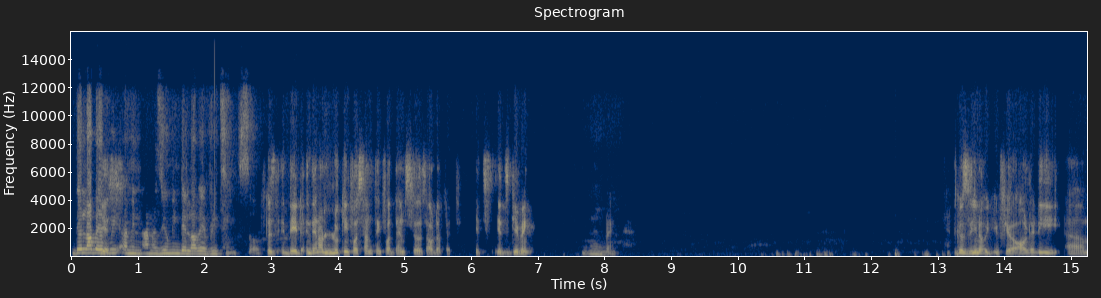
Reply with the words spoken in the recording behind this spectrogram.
They love every yes. i mean i'm assuming they love everything so. Because they they're not looking for something for themselves out of it. It's it's giving. Mm. right. Because you know if you're already um,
